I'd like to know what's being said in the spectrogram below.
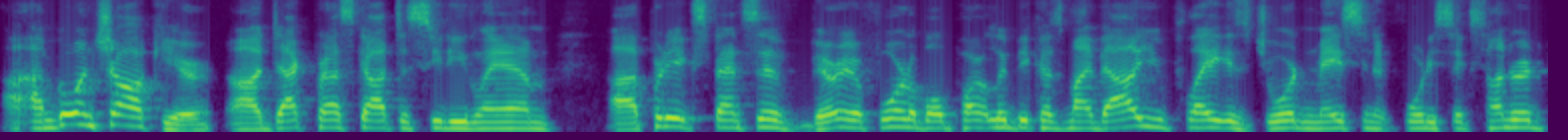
I'm going chalk here. Uh, Dak Prescott to CeeDee Lamb. Uh, pretty expensive, very affordable, partly because my value play is Jordan Mason at 4,600.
